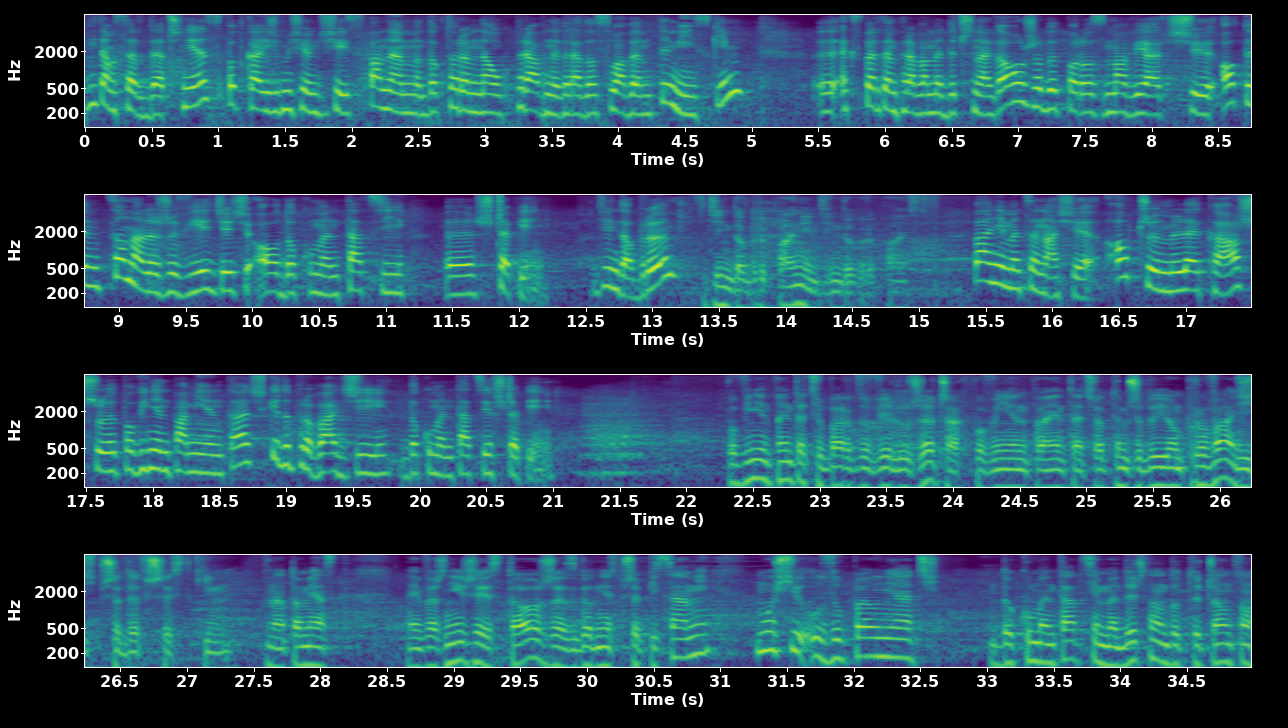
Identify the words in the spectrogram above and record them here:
Witam serdecznie. Spotkaliśmy się dzisiaj z panem doktorem nauk prawnych Radosławem Tymińskim, y, ekspertem prawa medycznego, żeby porozmawiać o tym, co należy wiedzieć o dokumentacji y, szczepień. Dzień dobry. Dzień dobry Panie, dzień dobry Państwu. Panie mecenasie, o czym lekarz powinien pamiętać, kiedy prowadzi dokumentację szczepień? Powinien pamiętać o bardzo wielu rzeczach, powinien pamiętać o tym, żeby ją prowadzić przede wszystkim. Natomiast najważniejsze jest to, że zgodnie z przepisami musi uzupełniać dokumentację medyczną dotyczącą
